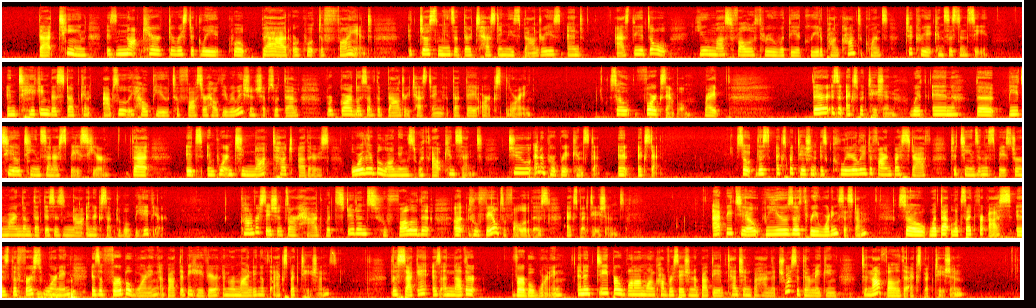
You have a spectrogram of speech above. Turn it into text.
that teen is not characteristically quote bad or quote defiant. It just means that they're testing these boundaries and as the adult, you must follow through with the agreed upon consequence to create consistency. And taking this step can absolutely help you to foster healthy relationships with them, regardless of the boundary testing that they are exploring. So, for example, right, there is an expectation within the BTO Teen Center space here that it's important to not touch others or their belongings without consent to an appropriate consent, extent. So, this expectation is clearly defined by staff to teens in the space to remind them that this is not an acceptable behavior. Conversations are had with students who follow the, uh, who fail to follow this expectations. At BTO, we use a three warning system. So, what that looks like for us is the first warning is a verbal warning about the behavior and reminding of the expectations. The second is another verbal warning, and a deeper one on one conversation about the intention behind the choice that they're making to not follow the expectation,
